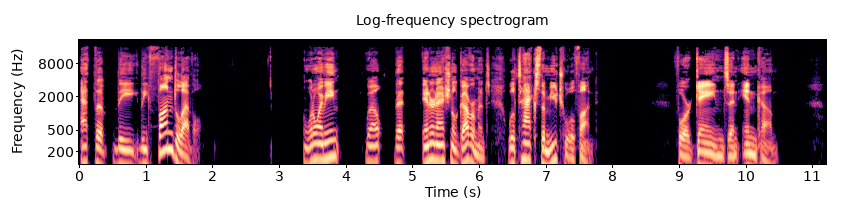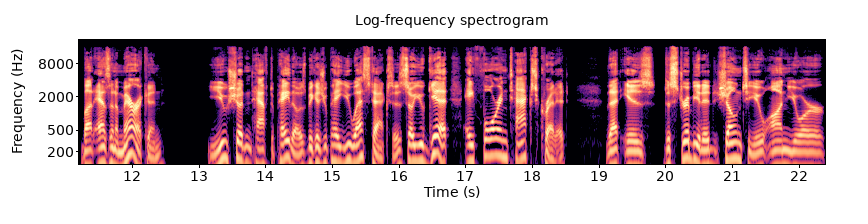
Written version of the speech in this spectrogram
at the, the, the fund level. What do I mean? Well, that international governments will tax the mutual fund for gains and income. But as an American, you shouldn't have to pay those because you pay U.S. taxes. So you get a foreign tax credit that is distributed, shown to you on your,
